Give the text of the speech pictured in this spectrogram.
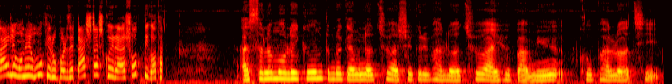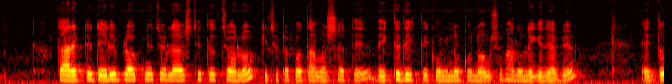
তাইলে মনে হয় মুখের উপর যে টাস টাস করে সত্যি কথা আসসালামু আলাইকুম, তোমরা কেমন আছো? আশা করি ভালো আছো। আই হোপ আমিও খুব ভালো আছি। তো আরেকটা ডেলি ব্লগ নিয়ে চলে আসছি। তো চলো, কিছুটা পথ আমার সাথে দেখতে দেখতে কোনো না কোনো অংশ ভালো লেগে যাবে। এই তো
